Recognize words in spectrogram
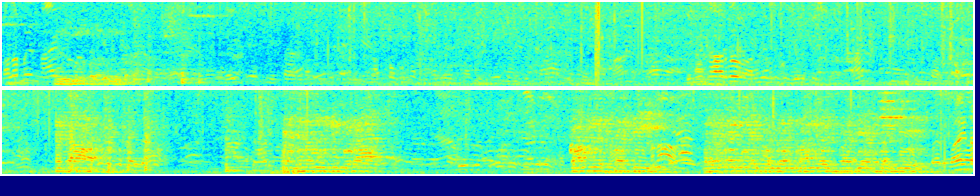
బలమైన నాయకులు. దయచేసి ఈసారి తప్పకుండా కాంగ్రెస్ పార్టీ గెలిపిస్తామా? ఎన్నిసార్లు అన్నింటికి గెలిపిస్తారా కాంగ్రెస్ పార్టీ కాంగ్రెస్ పార్టీ అభ్యర్థి ఆయన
